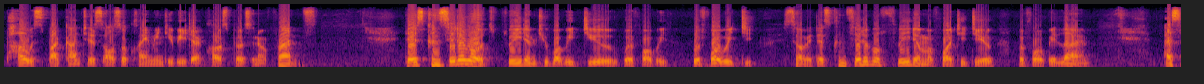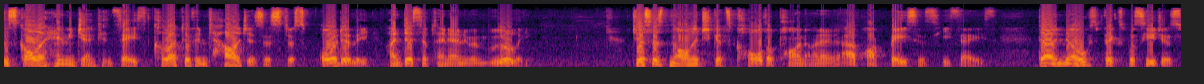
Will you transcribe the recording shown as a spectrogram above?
posts by Gunters also claiming to be their close personal friends. There's considerable freedom to what we do with what we with what we do. Sorry, there's considerable freedom of what to do with what we learn. As the scholar Henry Jenkins says, collective intelligence is disorderly, undisciplined, and unruly. Just as knowledge gets called upon on an ad hoc basis, he says, there are no fixed procedures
